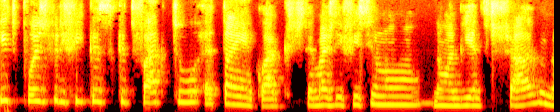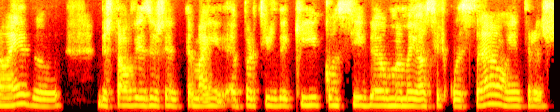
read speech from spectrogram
E depois verifica-se que de facto têm, claro que isto é mais difícil num, num ambiente fechado, não é? Do, mas talvez a gente também a partir daqui consiga uma maior circulação entre as,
